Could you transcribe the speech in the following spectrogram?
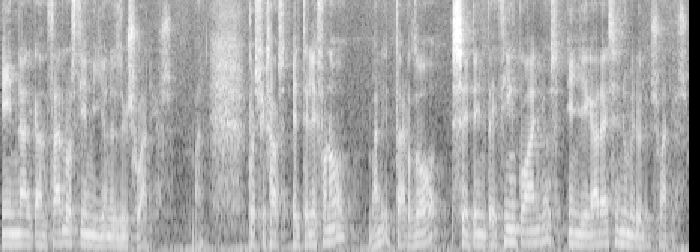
en alcanzar los 100 millones de usuarios? Pues fijaos, el teléfono tardó 75 años en llegar a ese número de usuarios.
